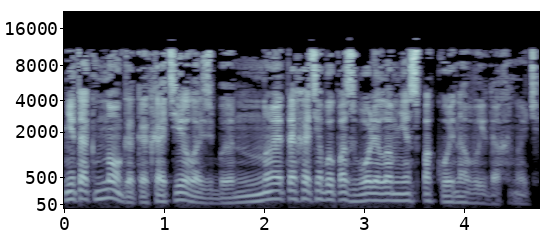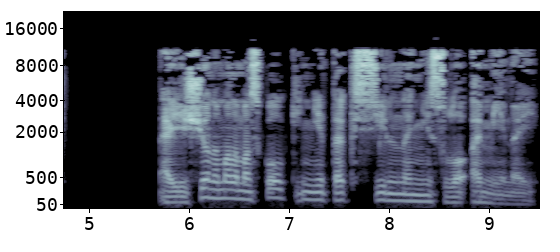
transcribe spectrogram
Не так много, как хотелось бы, но это хотя бы позволило мне спокойно выдохнуть. А еще на малом осколке не так сильно несло аминой.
